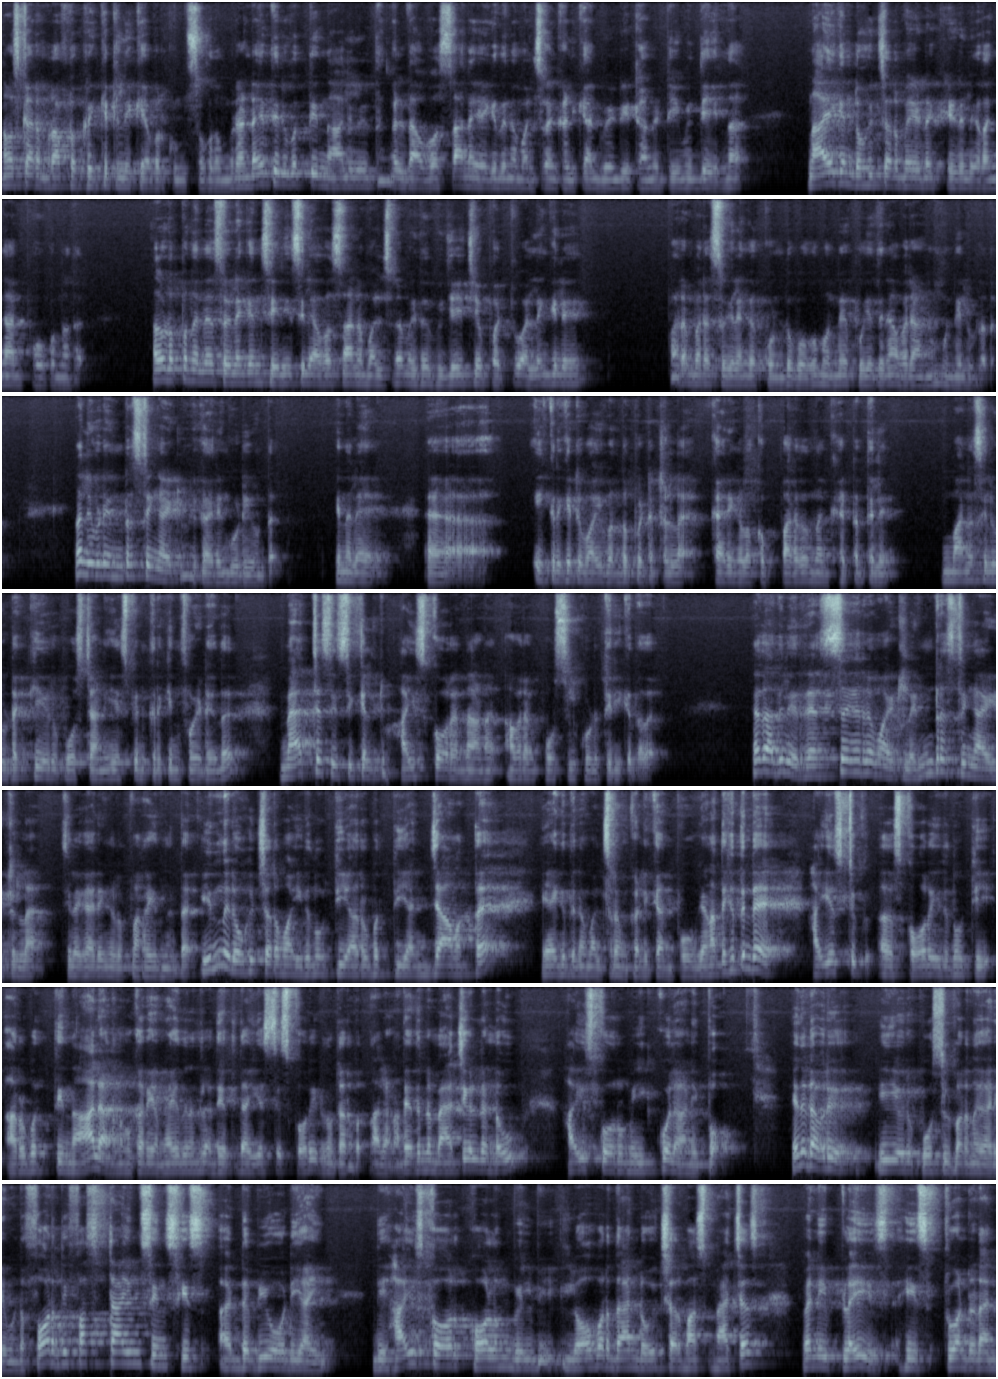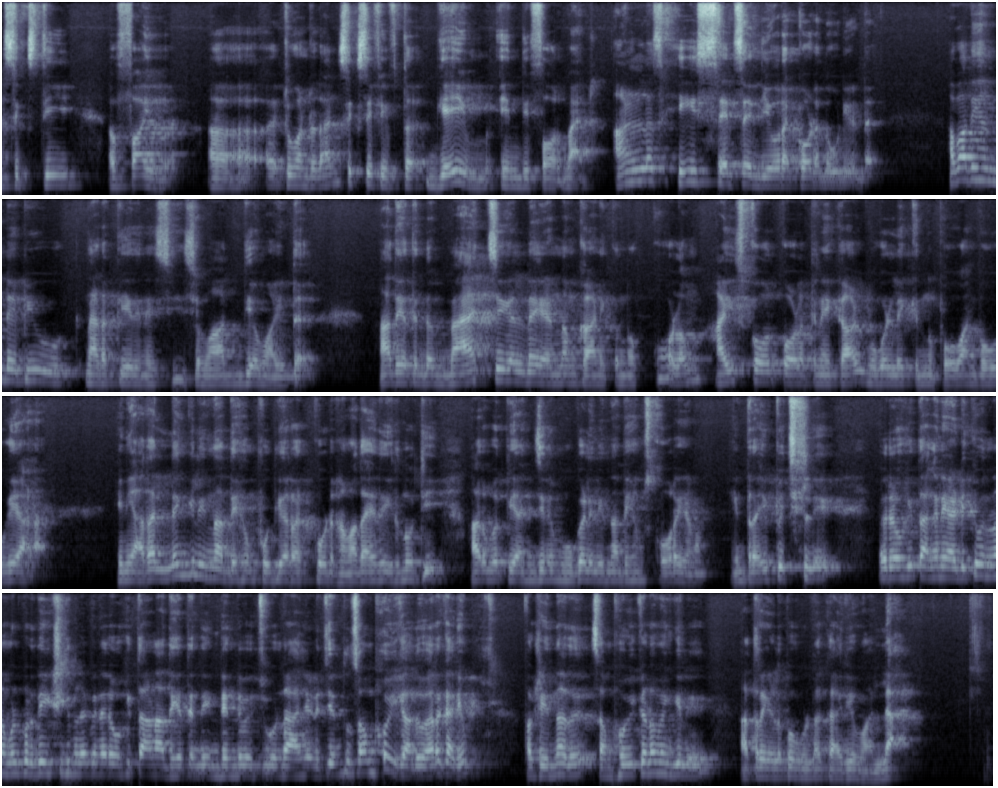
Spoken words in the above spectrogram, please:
നമസ്കാരം. റാഫ്റ്റോ ക്രിക്കറ്റിലേക്ക് അവർക്കും സ്വാഗതം. രണ്ടായിരത്തി ഇരുപത്തി നാലിൽ തങ്ങളുടെ അവസാന ഏകദിന മത്സരം കളിക്കാൻ വേണ്ടിയിട്ടാണ് ടീം ഇന്ത്യ ഇന്ന് നായകൻ രോഹിത് ശർമ്മയുടെ കീഴിൽ ഇറങ്ങാൻ പോകുന്നത്. അതോടൊപ്പം തന്നെ ശ്രീലങ്കൻ സീരീസിലെ അവസാന മത്സരം ഇത് വിജയിച്ചേ പറ്റൂ അല്ലെങ്കിൽ പരമ്പര ശ്രീലങ്ക കൊണ്ടുപോകും ഒന്നേ പൂജ്യത്തിന് അവരാണ് മുന്നിലുള്ളത്. എന്നാൽ ഇവിടെ ഇൻട്രസ്റ്റിംഗ് ആയിട്ടുള്ള ഒരു കാര്യം കൂടിയുണ്ട്. ഇന്നലെ ഈ ക്രിക്കറ്റുമായി ബന്ധപ്പെട്ടിട്ടുള്ള കാര്യങ്ങളൊക്കെ പരതുന്ന ഘട്ടത്തിൽ മനസ്സിലുടക്കിയ ഒരു പോസ്റ്റാണ് E S P N cricket ഫോയുടേത് matches equal to high score എന്നാണ് അവർ ആ പോസ്റ്റിൽ കൊടുത്തിരിക്കുന്നത്. അതായത് അതിൽ രസകരമായിട്ടുള്ള ഇൻട്രസ്റ്റിംഗ് ആയിട്ടുള്ള ചില കാര്യങ്ങൾ പറയുന്നുണ്ട്. ഇന്ന് രോഹിത് ശർമ്മ ഇരുന്നൂറ്റി അറുപത്തി അഞ്ചാമത്തെ ഏകദിന മത്സരം കളിക്കാൻ പോവുകയാണ്. അദ്ദേഹത്തിന്റെ ഹയസ്റ്റ് സ്കോർ ഇരുന്നൂറ്റി അറുപത്തി നാലാണ് നമുക്കറിയാം ഏകദിനത്തിൽ അദ്ദേഹത്തിന്റെ ഹയസ്റ്റ് സ്കോർ ഇരുന്നൂറ്റി അറുപത്തിനാലാണ് അദ്ദേഹത്തിന്റെ മാച്ചുകളുടെ എണ്ണവും ഹൈ സ്കോറും ഈക്വൽ ആണ് ഇപ്പോൾ. എന്നിട്ട് അവർ ഈ ഒരു പോസ്റ്റിൽ പറഞ്ഞ കാര്യമുണ്ട്. For the first time since his debut O D I the high score column will be lower than Rohit Sharma's matches when he plays his two hundred and sixty five two hundred and sixty fifth game in the format unless he sets a new record എന്ന് കൂടിയുണ്ട്. അപ്പോൾ അദ്ദേഹം debut നടത്തിയതിന് ശേഷം ആദ്യമായിട്ട് അദ്ദേഹത്തിന്റെ മാച്ചുകളുടെ എണ്ണം കാണിക്കുന്ന കോളം ഹൈ സ്കോർ കോളത്തിനേക്കാൾ മുകളിലേക്ക് ഇന്ന് പോവാൻ പോവുകയാണ്. ഇനി അതല്ലെങ്കിൽ ഇന്ന് അദ്ദേഹം പുതിയ റെക്കോർഡ് ഇടണം. അതായത് ഇരുന്നൂറ്റി അറുപത്തി അഞ്ചിന് മുകളിൽ ഇന്ന് അദ്ദേഹം സ്കോർ ചെയ്യണം. ഈ ഡ്രൈ പിച്ചിൽ രോഹിത് അങ്ങനെ അടിക്കുമെന്ന് നമ്മൾ പ്രതീക്ഷിക്കുന്നില്ല. പിന്നെ രോഹിത്താണ് അദ്ദേഹത്തിന്റെ ഇന്റന്റ് വെച്ചുകൊണ്ട് ആഞ്ഞടിച്ച് എന്തും സംഭവിക്കുക അത് വേറെ കാര്യം. പക്ഷെ ഇന്നത് സംഭവിക്കണമെങ്കിൽ അത്ര എളുപ്പമുള്ള കാര്യമല്ല.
